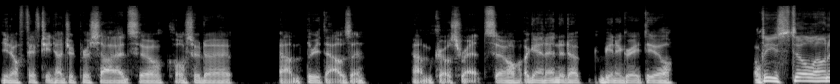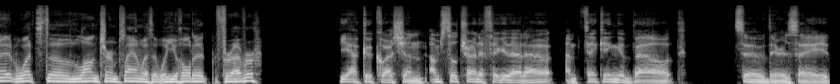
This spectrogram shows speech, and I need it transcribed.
you know, 1500 per side. So closer to, um, 3000, um, gross rent. So again, ended up being a great deal. Do you still own it? What's the long term plan with it? Will you hold it forever? Yeah, good question. I'm still trying to figure that out. I'm thinking about so there's a you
